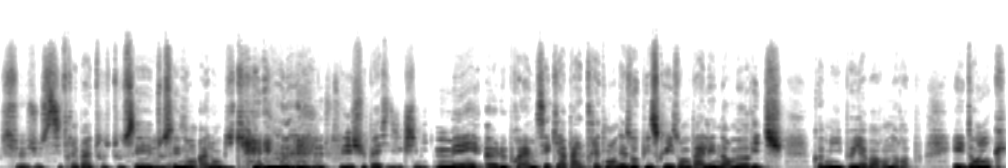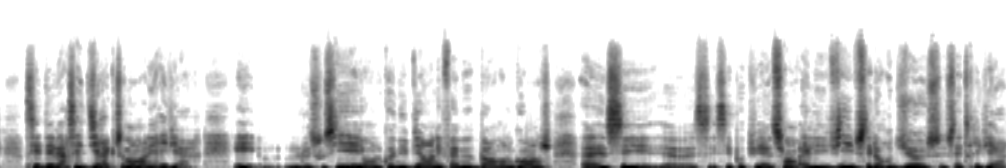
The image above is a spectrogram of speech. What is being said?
je, je citerai pas tous, tous ces, tous ces noms alambiqués. je dis, je suis pas physique chimie. Mais euh, le problème, c'est qu'il n'y a pas de traitement des eaux puisqu'ils n'ont pas les normes REACH comme il peut y avoir en Europe. Et donc, c'est déversé directement dans les rivières. Et le souci, et on le connaît bien, les fameux bains dans le Gange, euh, c'est, euh, ces populations, elles les vivent, c'est leur dieu, cette rivière.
